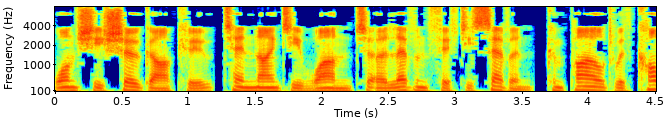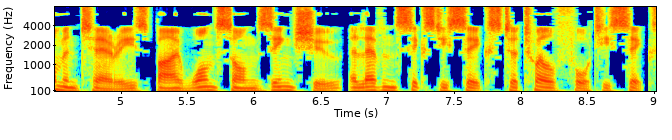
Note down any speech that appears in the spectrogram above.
Wanshi Shogaku 1091–1157, compiled with commentaries by Wansong Xingshu 1166–1246.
